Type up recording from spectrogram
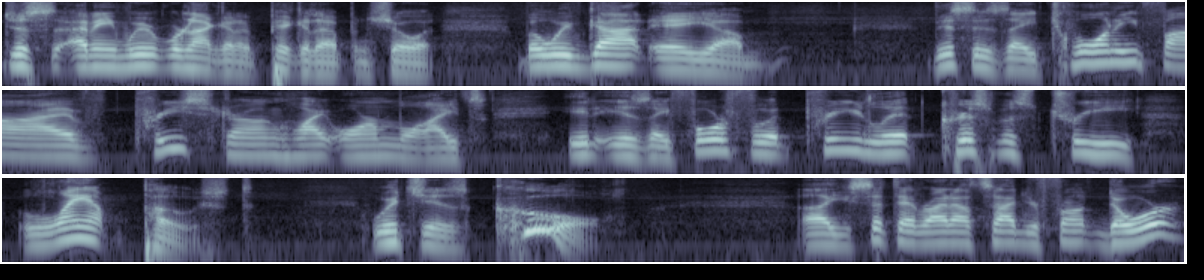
just I mean we're we're not going to pick it up and show it, but we've got a. Um, this is a 25 pre-strung white warm lights. It is a four foot pre-lit Christmas tree lamp post, which is cool. Uh, you set that right outside your front door,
